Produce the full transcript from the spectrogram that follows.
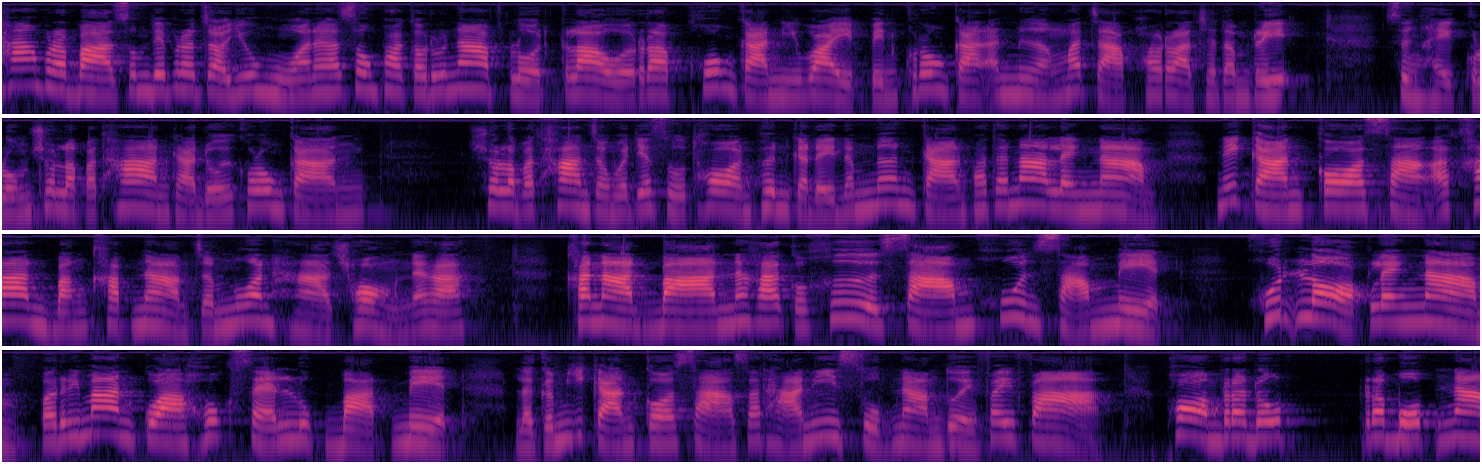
ทางพระบาทสมเด็จพระเจ้าอยู่หัวนะคะทรงพระกรุณาโปรดเกล้ารับโครงการนี้ไว้เป็นโครงการอันเนื่องมาจากพระราชดำริ ซึ่งให้กรมชลประทานค่ะ โดยโครงการ ชลประทานจังหวัดยะโสธรเพิ่นก็ได้ดำเนินการพัฒนาแหล่งน้ำในการก่อสร้างอาคารบังคับน้ำจำนวนหาช่องนะคะ ขนาดบานนะคะก็คือ3คูณ3เมตรขุดหลอกแหล่งน้ำปริมาณกว่า6แสนลูกบาทเมตร แล้วก็มีการก่อสร้างสถานีสูบน้ำด้วยไฟฟ้า พร้อมระบบระบบน้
